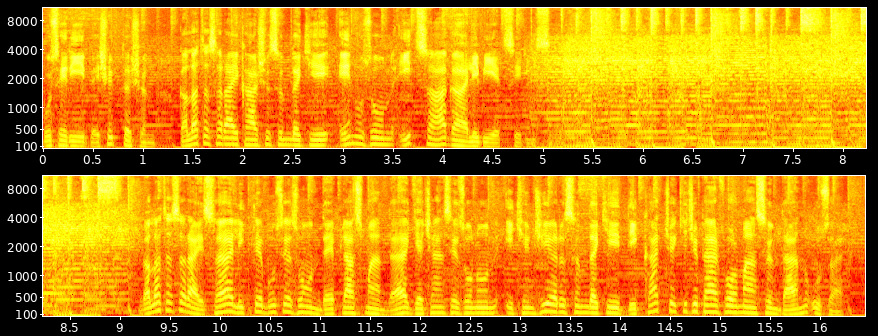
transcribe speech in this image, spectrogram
Bu seri Beşiktaş'ın Galatasaray karşısındaki en uzun iç saha galibiyet serisi. Galatasaray ise ligde bu sezon deplasmanda geçen sezonun ikinci yarısındaki dikkat çekici performansından uzak.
